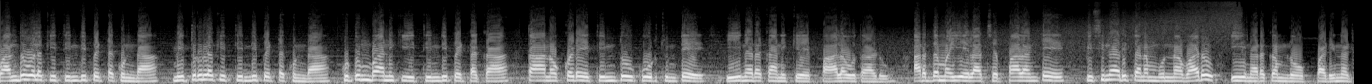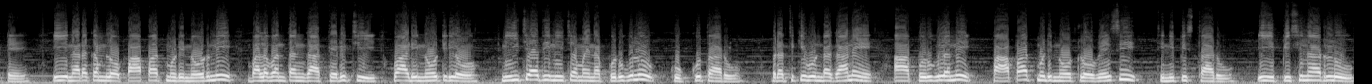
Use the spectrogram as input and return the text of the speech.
బంధువులకి తిండి పెట్టకుండా మిత్రులకి తిండి పెట్టకుండా కుటుంబానికి తిండి పెట్టక తానొక్కడే తింటూ కూర్చుంటే ఈ నరకానికే పాలవుతాడు. అర్థమయ్యేలా చెప్పాలంటే పిసినారితనం ఉన్నవారు ఈ నరకంలో పడినట్టే. ఈ నరకంలో పాపాత్ముడి నోరుని బలవంతంగా తెరిచి వాడి నోటిలో నీచాది నీచమైన పురుగులు కుక్కుతారు. బ్రతికి ఉండగానే ఆ పురుగులని పాపాత్ముడి నోట్లో వేసి తినిపిస్తారు. ఈ పిసినారులు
